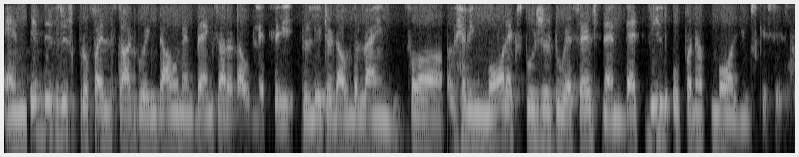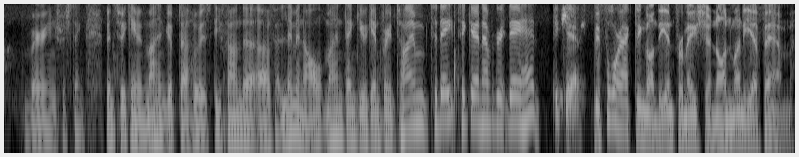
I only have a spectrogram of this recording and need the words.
And if this risk profile start going down and banks are allowed, let's say, later down the line for having more exposure to assets, then that will open up more use cases. Very interesting. Been speaking with Mahin Gupta, who is the founder of Liminal. Mahin, thank you again for your time today. Take care and have a great day ahead. Take care. Before acting on the information on Money FM,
